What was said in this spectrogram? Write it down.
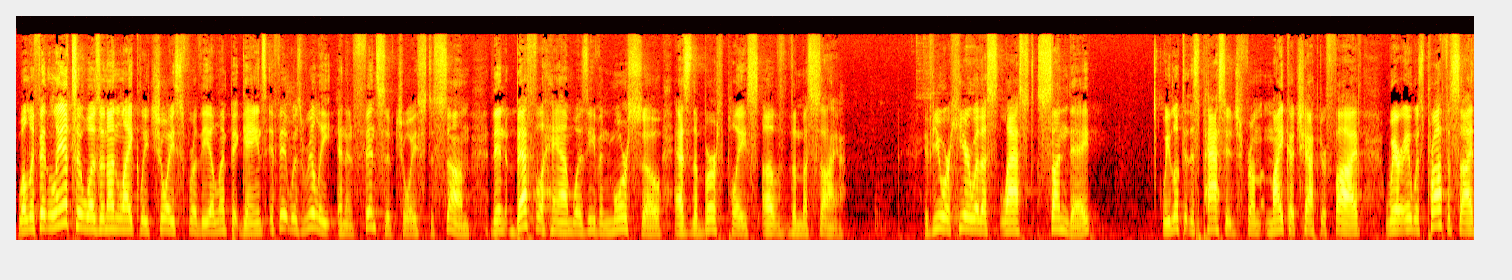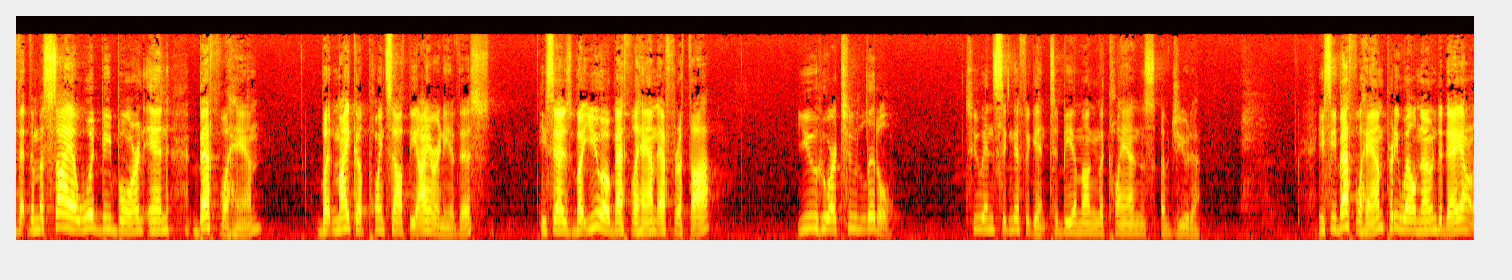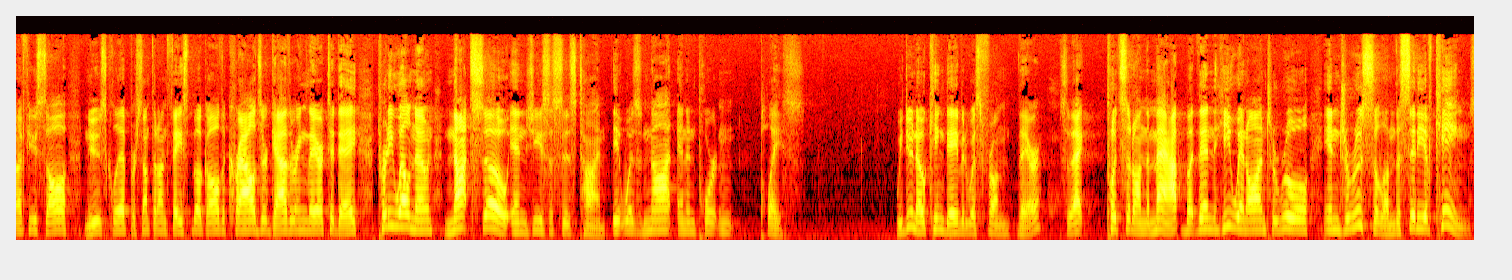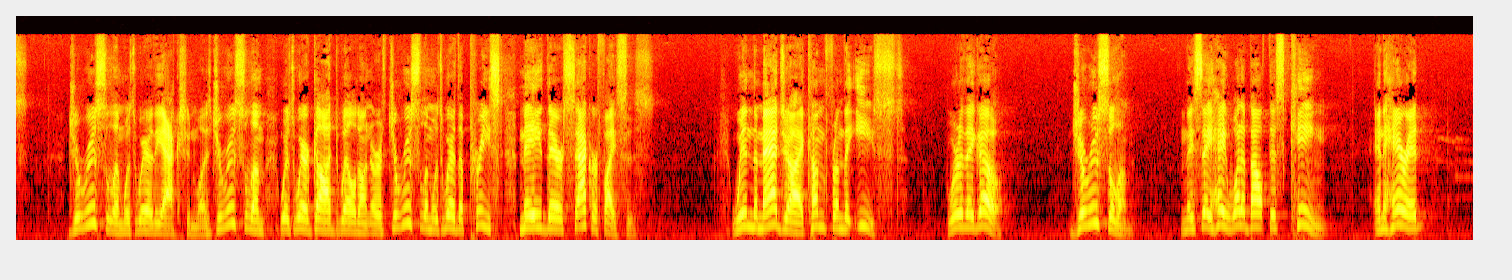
Well, if Atlanta was an unlikely choice for the Olympic Games, if it was really an offensive choice to some, then Bethlehem was even more so as the birthplace of the Messiah. If you were here with us last Sunday, we looked at this passage from Micah chapter 5, where it was prophesied that the Messiah would be born in Bethlehem. But Micah points out the irony of this. He says, But you, O Bethlehem Ephrathah, you who are too little, too insignificant to be among the clans of Judah. You see, Bethlehem, pretty well known today. I don't know if you saw a news clip or something on Facebook. All the crowds are gathering there today. Pretty well known. Not so in Jesus' time. It was not an important place. We do know King David was from there, so that puts it on the map, but then he went on to rule in Jerusalem, the city of kings. Jerusalem was where the action was. Jerusalem was where God dwelled on earth. Jerusalem was where the priests made their sacrifices. When the Magi come from the east, where do they go? Jerusalem. And they say, hey, what about this king? And Herod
